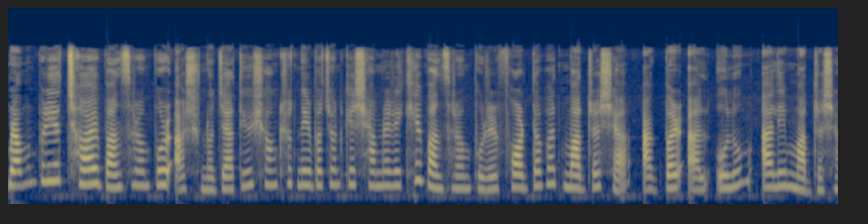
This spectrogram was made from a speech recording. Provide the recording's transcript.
ব্রাহ্মণবাড়িয়া ছয়, বানসারামপুর আসন্ন জাতীয় সংসদ নির্বাচনকে সামনে রেখে বানসারামপুরের ফরদাবাদ মাদ্রাসা আকবর আল উলুম আলিম মাদ্রাসা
